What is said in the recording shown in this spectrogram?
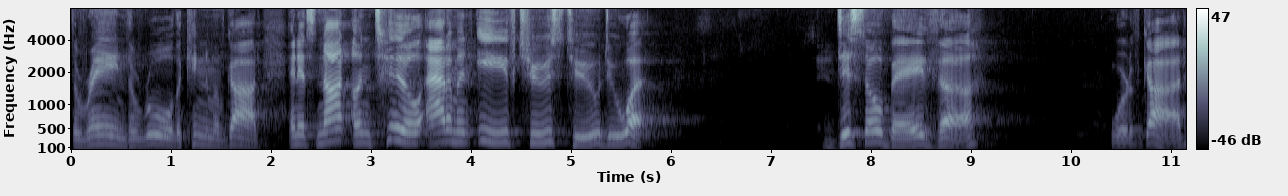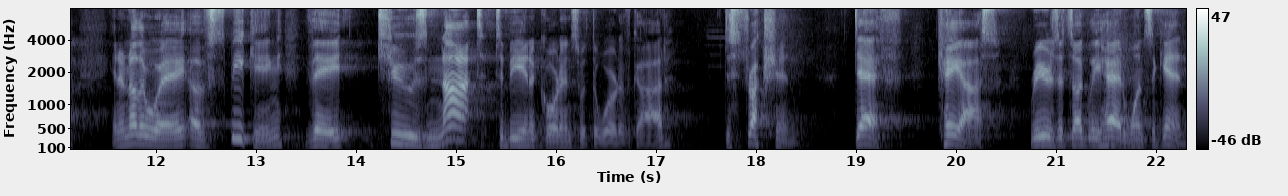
the reign, the rule, the kingdom of God. And it's not until Adam and Eve choose to do what? Disobey the word of God. In another way of speaking, they choose not to be in accordance with the word of God. Destruction, death, chaos, rears its ugly head once again.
